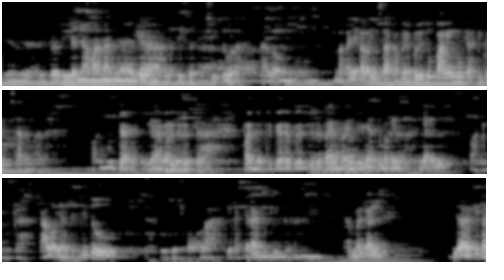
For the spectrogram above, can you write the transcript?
Iya, lebih ke Jadi- kenyamanannya itu. Ya lebih ke situ lah. Kalau Hmm. makanya kalau Instagramable itu paling mudah dikejar malah. Paling mudah ya. Ya paling mudah. Banyak juga referensi-referensi. Referensinya semakin banyak itu paling mudah. Kalau yang di situ ya butuh sekolah kira-kira begitu. Hmm. Karena kan ya kita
